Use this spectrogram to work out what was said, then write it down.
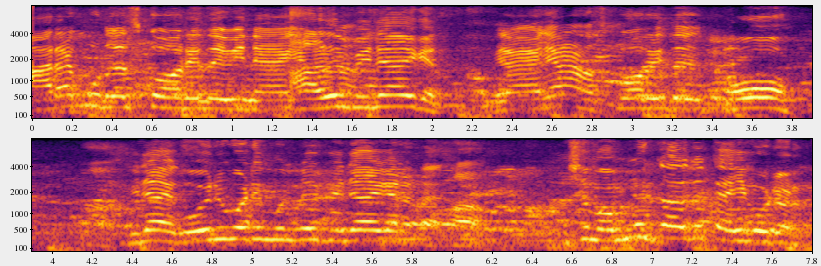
ആരാ കൂടുതൽ സ്കോർ ചെയ്ത് വിനായകൻ അത് വിനായകൻ. വിനായകനാണ് സ്കോർ ചെയ്ത് ഓ വിനായകൻ. ഒരു കോടി മുന്നേ വിനായകനാണ്. പക്ഷെ മമ്മൂക്കാർക്ക് കൈ കൊടുക്കണം.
